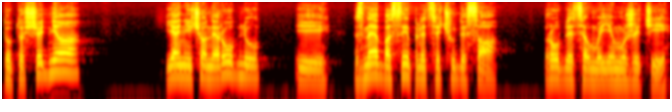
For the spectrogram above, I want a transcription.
Тобто щодня я нічого не роблю, і з неба сипляться чудеса, робляться в моєму житті.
